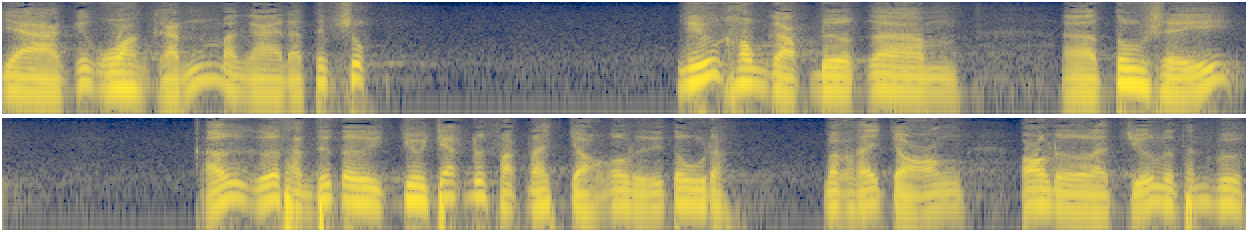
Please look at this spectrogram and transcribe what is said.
và cái hoàn cảnh mà ngài đã tiếp xúc. Nếu không gặp được à, à, tu sĩ ở cửa thành thứ tư chưa chắc đức phật đã chọn con đường đi tu đâu mà có thể chọn con đường là chuyển lên thánh vương.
